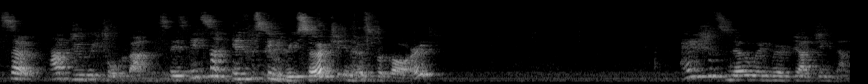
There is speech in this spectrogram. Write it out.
so, how do we talk about this? There's been some interesting research in this regard. Patients know when we're judging them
